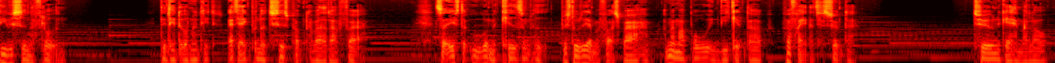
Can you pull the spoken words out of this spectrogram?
lige ved siden af floden. Det er lidt underligt, at jeg ikke på noget tidspunkt har været der før. Så efter uger med kedsomhed besluttede jeg mig for at spørge ham, om jeg må bruge en weekend derop fra fredag til søndag. Tøvende gav han mig lov,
